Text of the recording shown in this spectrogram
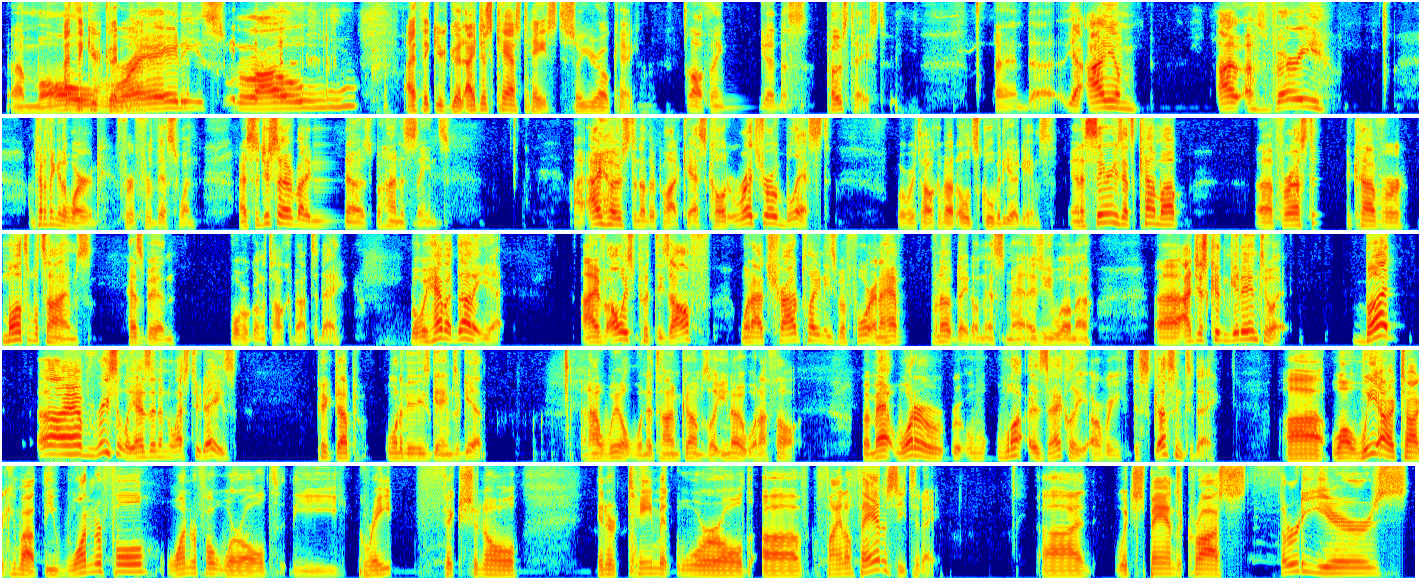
I'm all I think you're good now. already slow. I think you're good. I just cast haste, so you're okay. Oh, thank goodness. Post haste. And uh, yeah, I am. I, I was very. I'm trying to think of the word for for this one. All right, so just so everybody knows, behind the scenes, I, I host another podcast called Retro Bliss, where we talk about old school video games. And a series that's come up uh, for us to cover multiple times has been what we're going to talk about today. But we haven't done it yet. I've always put these off when I tried playing these before, and I have an update on this, Matt, as you well know. Uh, I just couldn't get into it. But I have recently, as in in the last two days, picked up one of these games again. And I will, when the time comes, let you know what I thought. But Matt, what are what exactly are we discussing today? Uh, well, we are talking about the wonderful, wonderful world, the great fictional entertainment world of Final Fantasy today, uh, which spans across 30 years,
